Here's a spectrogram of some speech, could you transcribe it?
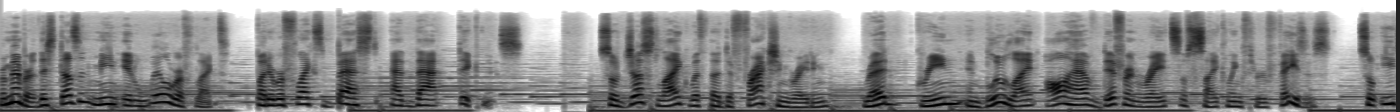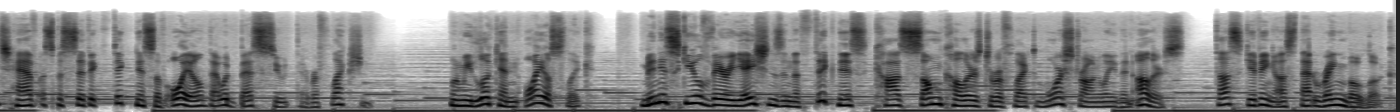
Remember, this doesn't mean it will reflect, but it reflects best at that thickness. So just like with the diffraction grating, red, green, and blue light all have different rates of cycling through phases, so each have a specific thickness of oil that would best suit their reflection. When we look at an oil slick, Minuscule variations in the thickness cause some colors to reflect more strongly than others, thus giving us that rainbow look.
